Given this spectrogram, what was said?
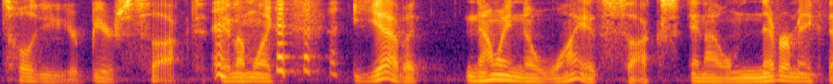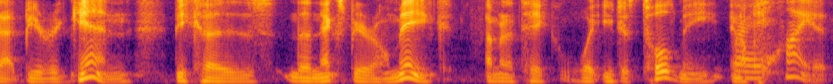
told you your beer sucked. And I'm like, yeah, but now I know why it sucks, and I will never make that beer again because the next beer I'll make, I'm going to take what you just told me and Right. apply it.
